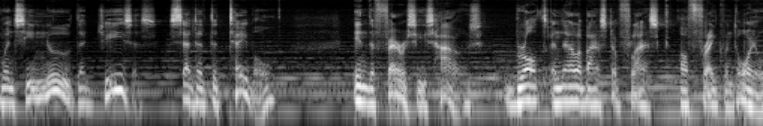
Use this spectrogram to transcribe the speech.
when she knew that Jesus sat at the table in the Pharisee's house, brought an alabaster flask of fragrant oil.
